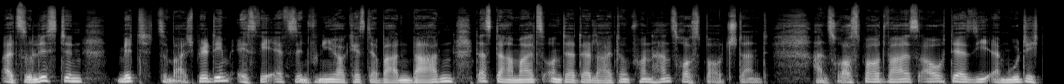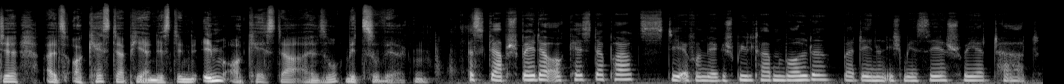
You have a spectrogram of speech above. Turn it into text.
als Solistin mit zum Beispiel dem SWF Sinfonieorchester Baden-Baden, das damals unter der Leitung von Hans Rossbaut stand. Hans Rossbaut war es auch, der sie ermutigte, als Orchesterpianistin im Orchester also mitzuwirken. Es gab später Orchesterparts, die er von mir gespielt haben wollte, bei denen ich mir sehr schwer tat.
